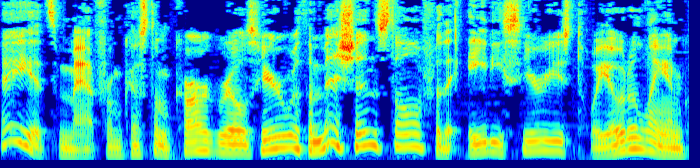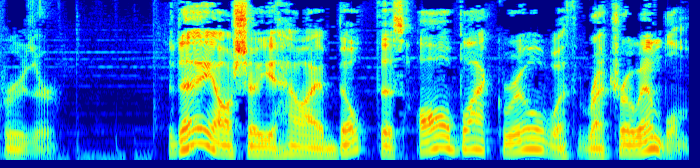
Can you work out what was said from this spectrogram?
Hey, it's Matt from Custom Car Grills here with a mesh install for the 80 series Toyota Land Cruiser. Today I'll show you how I built this all black grill with retro emblem.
